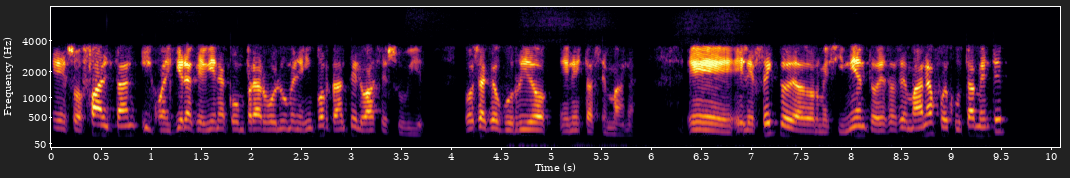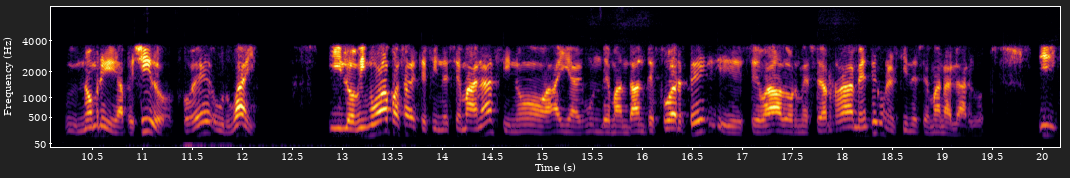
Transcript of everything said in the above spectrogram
esos faltan y cualquiera que viene a comprar volúmenes importantes lo hace subir, cosa que ha ocurrido en esta semana. Eh, el efecto de adormecimiento de esa semana fue justamente nombre y apellido, fue Uruguay. Y lo mismo va a pasar este fin de semana, si no hay algún demandante fuerte, eh, se va a adormecer nuevamente con el fin de semana largo. ¿Y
